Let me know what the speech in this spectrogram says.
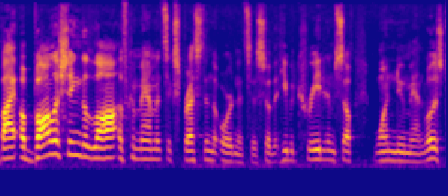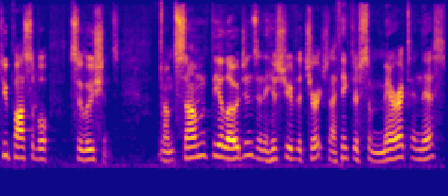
by abolishing the law of commandments expressed in the ordinances, so that he would create in himself one new man. Well, there's two possible solutions. Um, some theologians in the history of the church, and I think there's some merit in this,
